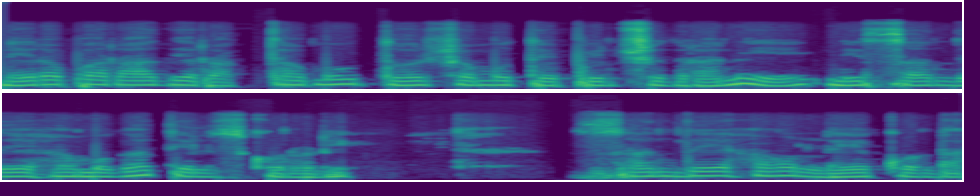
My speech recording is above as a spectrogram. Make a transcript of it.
నిరపరాధి రక్తము దోషము తెప్పించుదరని నిస్సందేహముగా తెలుసుకునుడి. సందేహం లేకుండా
